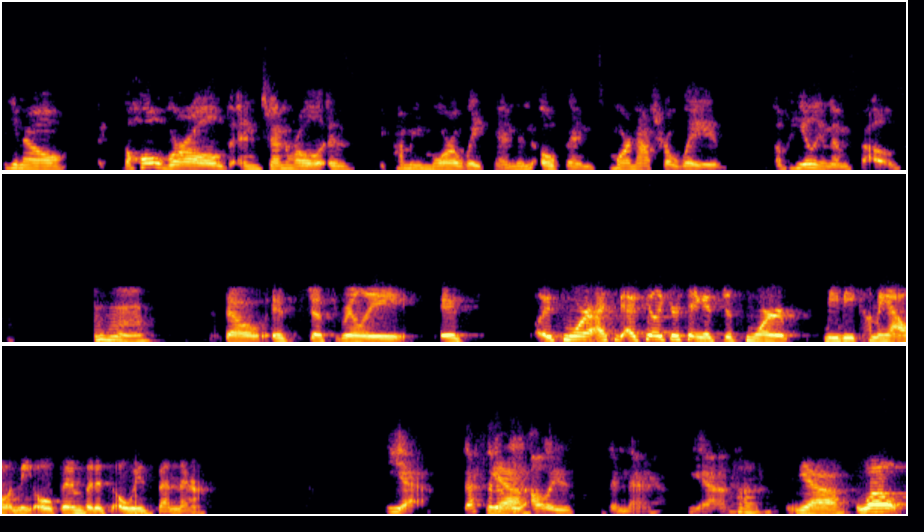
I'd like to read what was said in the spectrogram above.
you know the whole world in general is becoming more awakened and open to more natural ways of healing themselves. Mm-hmm. So it's just really it's it's more. I I feel like you're saying it's just more maybe coming out in the open, but it's always been there. Yeah, definitely yeah. always been there. Yeah. Huh. Yeah. Well,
